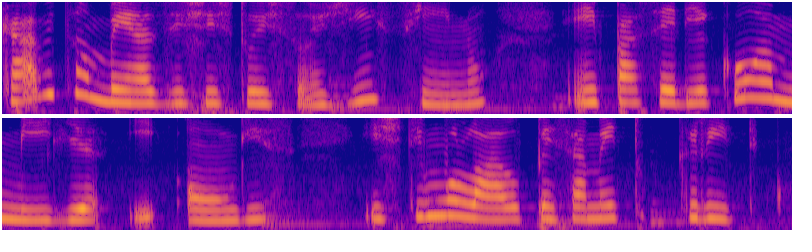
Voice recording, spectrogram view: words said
Cabe também às instituições de ensino, em parceria com a mídia e ONGs, estimular o pensamento crítico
